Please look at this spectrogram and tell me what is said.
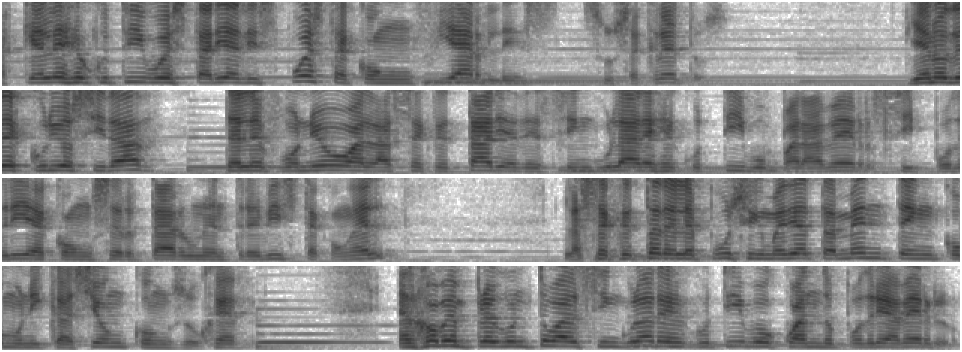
aquel ejecutivo estaría dispuesto a confiarles sus secretos. Lleno de curiosidad, telefonó a la secretaria del singular ejecutivo para ver si podría concertar una entrevista con él. La secretaria le puso inmediatamente en comunicación con su jefe. El joven preguntó al singular ejecutivo cuándo podría verlo.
